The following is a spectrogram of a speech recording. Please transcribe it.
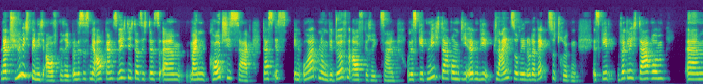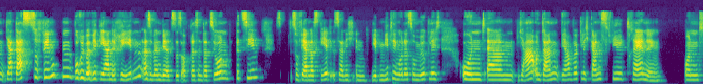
natürlich bin ich aufgeregt und es ist mir auch ganz wichtig, dass ich das ähm, meinen Coaches sage. Das ist in Ordnung. Wir dürfen aufgeregt sein. Und es geht nicht darum, die irgendwie klein zu reden oder wegzudrücken. Es geht wirklich darum, ähm, ja, das zu finden, worüber wir gerne reden. Also wenn wir jetzt das auf Präsentation beziehen, sofern das geht, ist ja nicht in jedem Meeting oder so möglich. Und ähm, ja, und dann ja wirklich ganz viel Training und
